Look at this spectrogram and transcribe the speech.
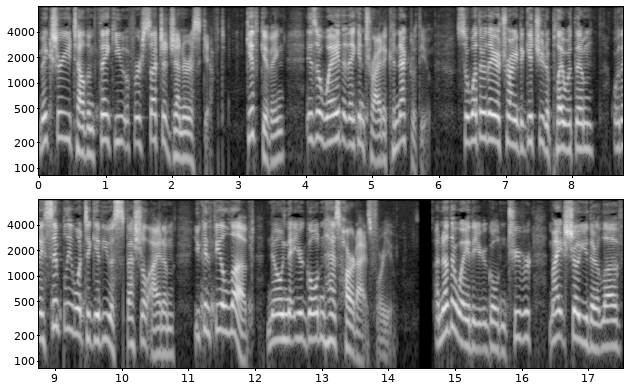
Make sure you tell them thank you for such a generous gift. Gift giving is a way that they can try to connect with you. So whether they are trying to get you to play with them or they simply want to give you a special item, you can feel loved knowing that your golden has hard eyes for you. Another way that your golden retriever might show you their love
